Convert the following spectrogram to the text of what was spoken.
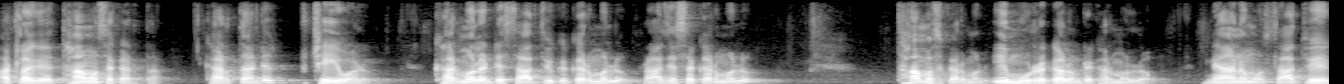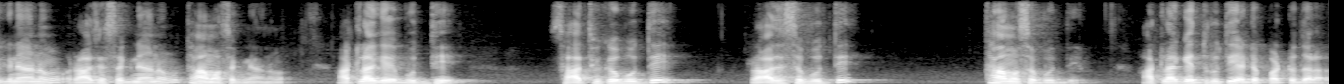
అట్లాగే తామసకర్త కర్త అంటే చేయవాడు. కర్మలు అంటే సాత్విక కర్మలు రాజస కర్మలు తామస కర్మలు. ఈ మూడు రకాలు ఉంటాయి కర్మల్లో. జ్ఞానము సాత్విక జ్ఞానము రాజస జ్ఞానము తామస జ్ఞానము. అట్లాగే బుద్ధి. సాత్విక బుద్ధి రాజస బుద్ధి తామస బుద్ధి. అట్లాగే ధృతి అంటే పట్టుదల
